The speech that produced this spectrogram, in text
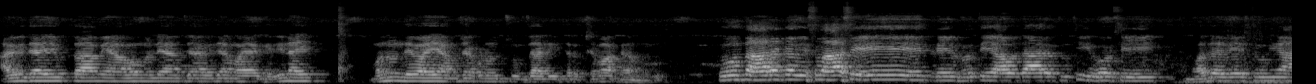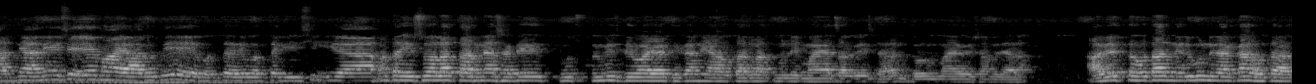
अविद्यायुक्त आम्ही आहो म्हणले आमची अविद्या माया गेली नाही. म्हणून देवा हे आमच्याकडून चूक झाली तर क्षमा करा म्हणले तू तारक विश्वासे त्रिमूर्ती अवतार तुझी होशी। मद वेष्टुनी अज्ञानेशे माया रूपे भक्त भक्तगीशी आता ईश्वराला तारण्यासाठी तू तुम्हीच देवा या ठिकाणी अवतारलात म्हणले मायाचा वेश धारण करून माया वेशामध्ये आला. अव्यक्त होतात निर्गुण निराकार होतात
